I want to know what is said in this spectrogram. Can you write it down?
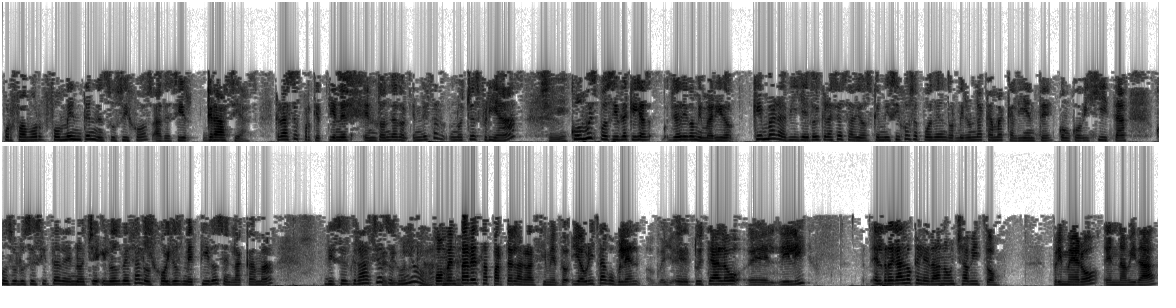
por favor, fomenten en sus hijos a decir gracias. Gracias porque tienes en donde, ador- en estas noches frías, Sí. ¿cómo es posible que digas, yo digo a mi marido, qué maravilla y doy gracias a Dios que mis hijos se pueden dormir en una cama caliente, con cobijita, con su lucecita de noche y los ves a los joyos metidos en la cama? Dices, gracias, Dios mío. claro. fomentar esa parte del agradecimiento. Y ahorita googleen, eh, tuitealo, eh, Lili, el regalo que le dan a un chavito. Primero, en Navidad,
